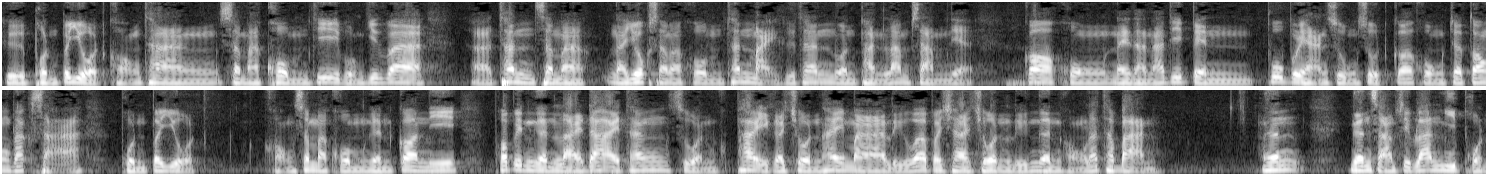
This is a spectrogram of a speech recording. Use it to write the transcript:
คือผลประโยชน์ของทางสมาคมที่ผมคิดว่าอ่าท่านสมานายกสมาคม ท่านใหม่คือท่านนวลพันธ์ล่ำซำเนี่ยก็คงในฐานะที่เป็นผู้บริหารสูงสุดก็คงจะต้องรักษาผลประโยชน์ ของสมาคมเงินก้อนนี้ เพราะเป็นเงินรายได้ทั้งส่วนภาคเอกชนให้มา หรือว่าประชาชนหรือเงินของรัฐบาลเพราะฉะนั้นเงิน 30 ล้านมีผล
